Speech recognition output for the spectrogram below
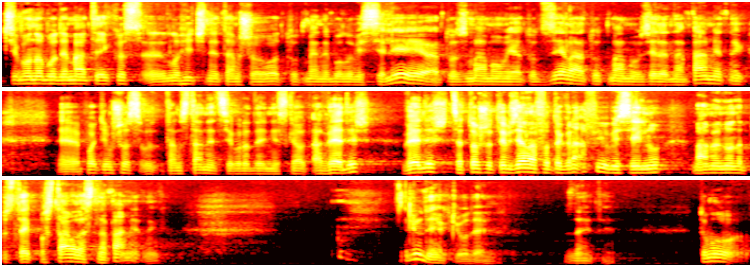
чи воно буде мати якось е, логічне, там, що от тут в мене було весілля, а тут з мамою я тут взяла, а тут маму взяли на пам'ятник. Е, Потім щось там станеться в родині, скажуть, а видиш, видиш, це то, що ти взяла фотографію весільну, мамину поставилась на пам'ятник. Люди як люди, знаєте. Тому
